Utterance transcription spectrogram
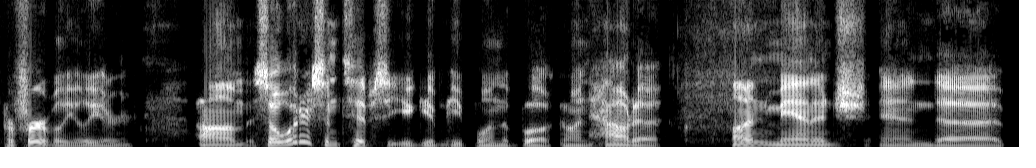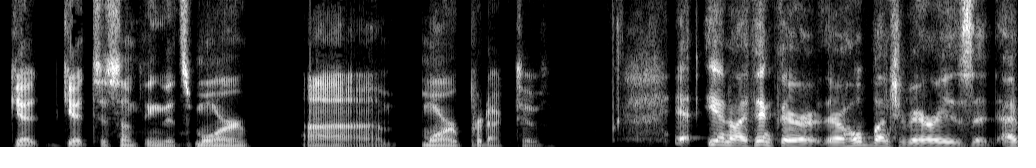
preferably a leader. Um, so, what are some tips that you give people in the book on how to unmanage and uh, get get to something that's more uh, more productive? Yeah, you know, I think there there are a whole bunch of areas that I,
